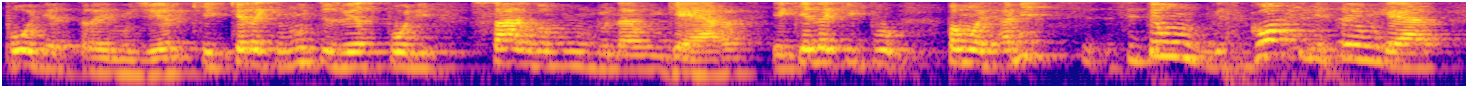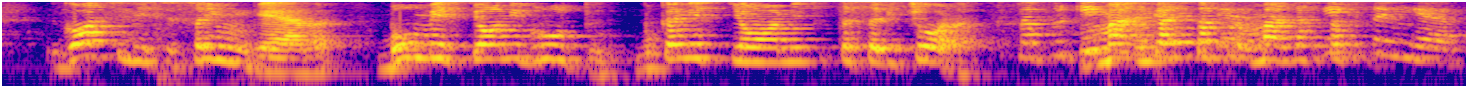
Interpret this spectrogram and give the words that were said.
pode atrair mulher, que é aquele que muitas vezes pode salvar o mundo na guerra, é aquele que, para mulher, a mim, se, se tem um, se gosta de ser um guerra, gosta de ser um guerra, bom este homem bruto, porque este homem que está sabe chora. Mas por que Mas, que é guerra? mas Por que está- que você é guerra?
